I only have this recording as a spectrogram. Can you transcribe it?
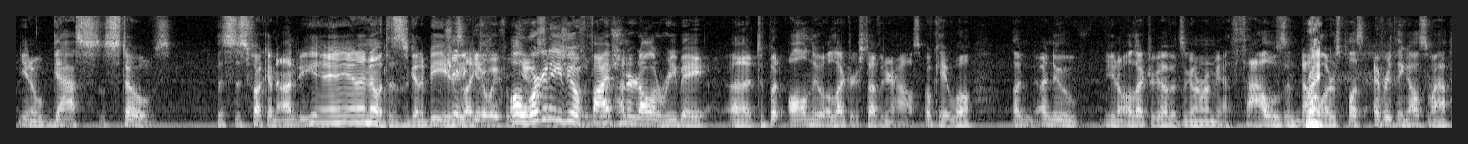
you know gas stoves. This is fucking un- and I know what this is going to be. It's like, get away from oh, we're going to give you a stations and bullshit. five hundred dollar rebate uh, to put all new electric stuff in your house. Okay, well, a, a new you know electric oven is going to run me a thousand dollars plus everything else in my house,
